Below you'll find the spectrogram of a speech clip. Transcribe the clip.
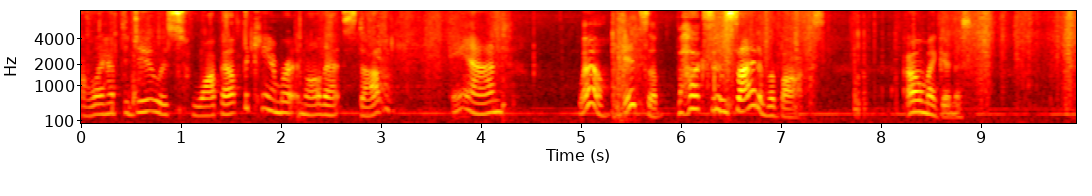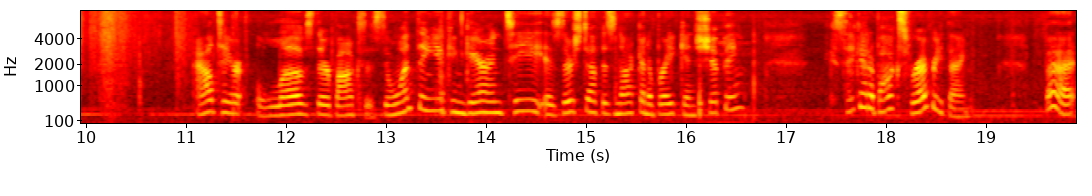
All I have to do is swap out the camera and all that stuff and well it's a box inside of a box. Oh my goodness. Altair loves their boxes. The one thing you can guarantee is their stuff is not going to break in shipping because they got a box for everything. But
